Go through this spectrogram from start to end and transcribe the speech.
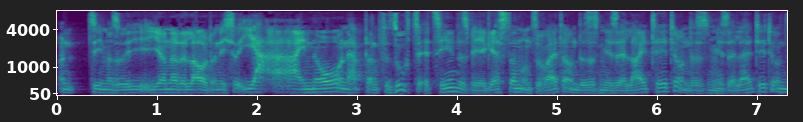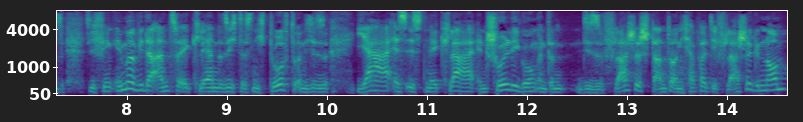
und sie immer so, you're not allowed. Und ich so, ja, I know. Und habe dann versucht zu erzählen, das wäre gestern und so weiter und dass es mir sehr leid täte und dass es mir sehr leid täte. Und sie fing immer wieder an zu erklären, dass ich das nicht durfte. Und ich so, ja, es ist mir klar, Entschuldigung. Und dann diese Flasche stand da und ich habe halt die Flasche genommen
